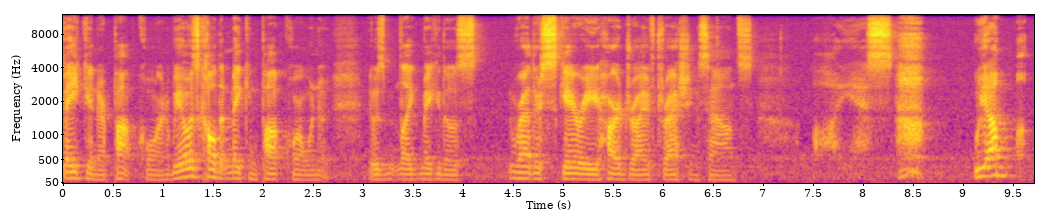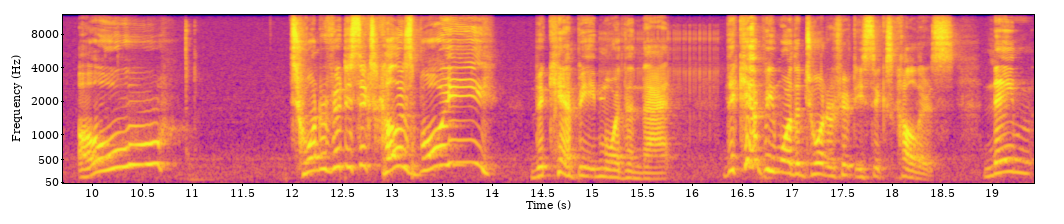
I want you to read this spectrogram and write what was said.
bacon or popcorn. We always called it making popcorn when it, was like making those rather scary hard drive thrashing sounds. Oh, yes. we um oh 256 colors, boy! There can't be more than that. There can't be more than 256 colors. Name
